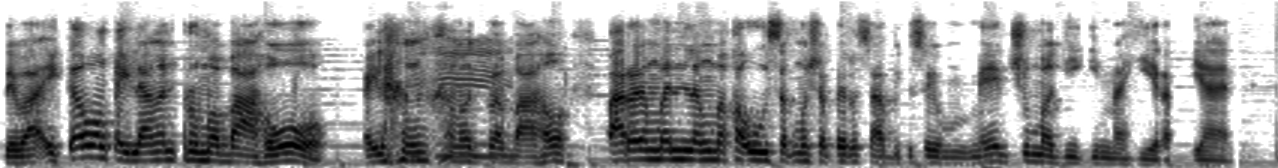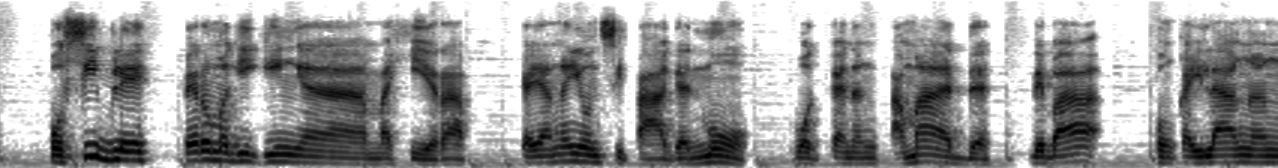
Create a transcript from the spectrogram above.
'di ba ikaw ang kailangan trumabaho. Kailangan ka magtrabaho para man lang makausap mo siya. Pero sabi ko sa'yo, medyo magiging mahirap yan. Posible, pero magiging ah, mahirap. Kaya ngayon, sipagan mo. Huwag ka ng tamad. 'di ba Kung kailangan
